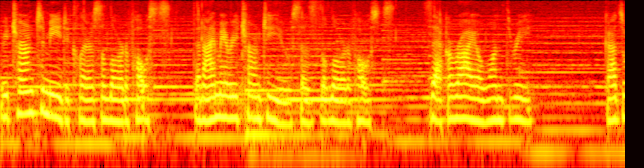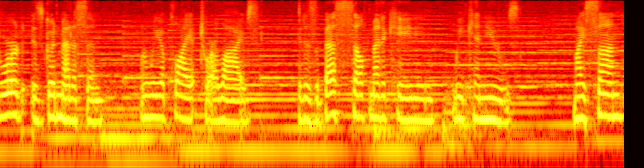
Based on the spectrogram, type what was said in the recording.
Return to me, declares the Lord of hosts, that I may return to you, says the Lord of hosts. Zechariah 1 3. God's word is good medicine when we apply it to our lives. It is the best self medicating we can use. My son,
